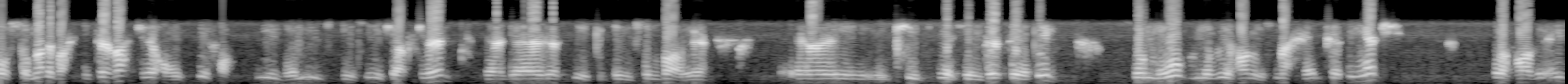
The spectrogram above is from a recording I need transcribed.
Og sånn har det vært etter hvert. Vi har alltid hatt nivå utstyr som ikke er aktuelt. Det, er, det er slike ting som bare kids er ikke interessert i. Så nå, når vi har noe som er helt cutting edge, så har vi en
